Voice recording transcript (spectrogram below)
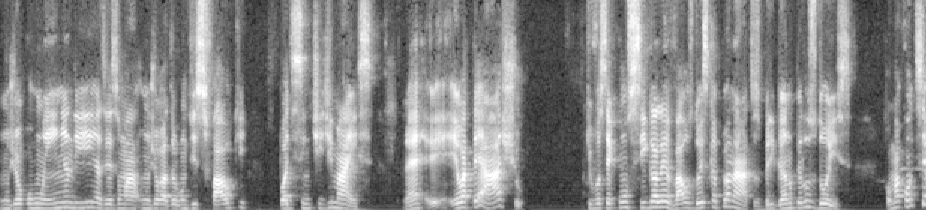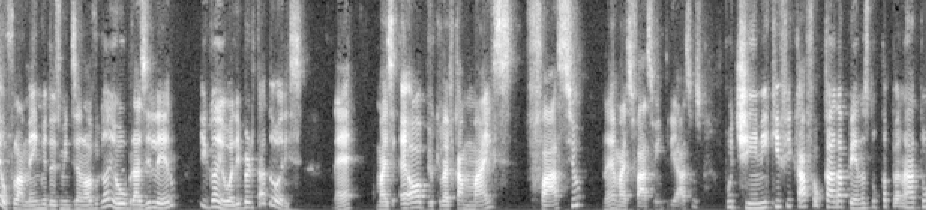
um jogo ruim ali, às vezes uma, um jogador um desfalque pode sentir demais, né? Eu até acho que você consiga levar os dois campeonatos, brigando pelos dois como aconteceu. O Flamengo em 2019 ganhou o Brasileiro e ganhou a Libertadores, né? Mas é óbvio que vai ficar mais fácil, né? Mais fácil entre aspas, o time que ficar focado apenas no campeonato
